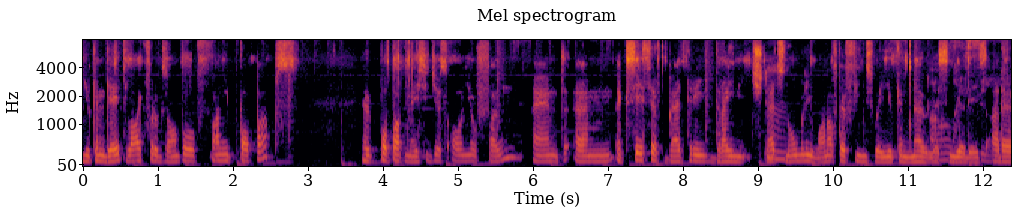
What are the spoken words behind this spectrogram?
you can get like for example funny pop-ups pop-up messages on your phone and um, excessive battery drainage that's mm. normally one of the things where you can know listen oh, here there's see. other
